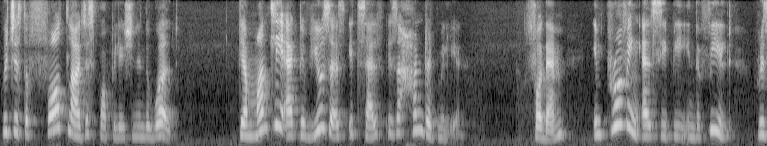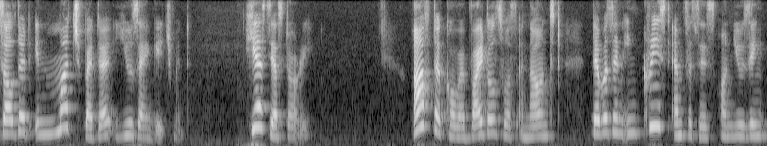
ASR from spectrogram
which is the fourth largest population in the world. Their monthly active users itself is 100 million. For them, improving LCP in the field resulted in much better user engagement. Here's their story. After Core Web Vitals was announced, there was an increased emphasis on using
